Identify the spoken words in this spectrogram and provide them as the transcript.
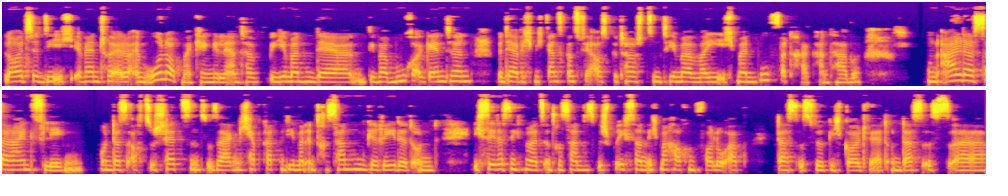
Leute, die ich eventuell im Urlaub mal kennengelernt habe, jemanden, der, die war Buchagentin, mit der habe ich mich ganz, ganz viel ausgetauscht zum Thema, weil ich meinen Buchvertrag handhabe und all das da reinpflegen und das auch zu schätzen, zu sagen, ich habe gerade mit jemand Interessanten geredet und ich sehe das nicht nur als interessantes Gespräch, sondern ich mache auch ein Follow-up. Das ist wirklich Gold wert und das ist äh,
